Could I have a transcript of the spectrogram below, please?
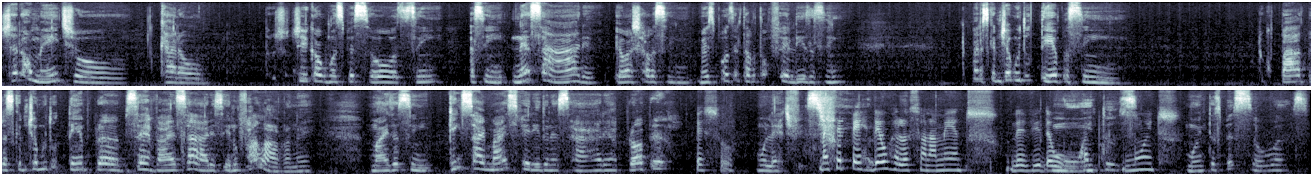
Geralmente, o Carol, prejudica algumas pessoas, assim. Assim, nessa área, eu achava assim, meu esposo estava tão feliz, assim, que parece que não tinha muito tempo, assim, preocupado, parece que não tinha muito tempo para observar essa área, assim, não falava, né? Mas, assim, quem sai mais ferido nessa área é a própria pessoa. Mulher difícil. Mas você perdeu relacionamentos devido ao... Muitos. Muitos? Muitas pessoas.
